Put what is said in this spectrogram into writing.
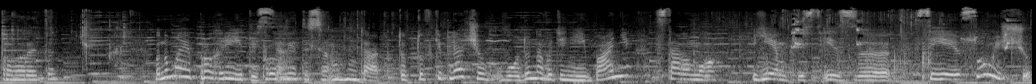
проварити? Воно має прогрітися. Прогрітися. Угу. Так, тобто в киплячу воду на водяній бані ставимо ємкість із е, цією сумішчю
